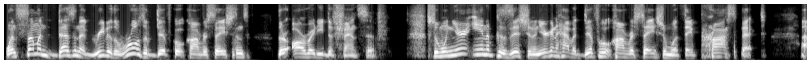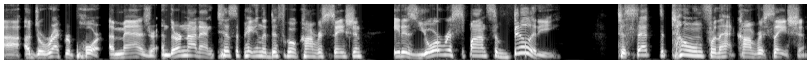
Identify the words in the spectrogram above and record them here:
when someone doesn't agree to the rules of difficult conversations, they're already defensive. So when you're in a position and you're going to have a difficult conversation with a prospect, uh, a direct report, a manager, and they're not anticipating the difficult conversation, it is your responsibility to set the tone for that conversation.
